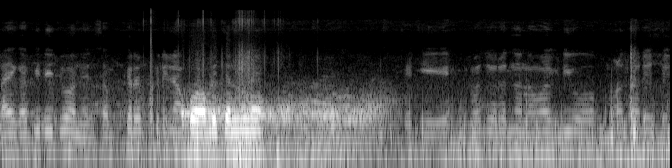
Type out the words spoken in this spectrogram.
લાઈક આપી દેજો અને સબસ્ક્રાઈબ કરી નાખો આપણી ચેનલને તેથી રોજે રોજના નવા વીડિયો મળતા રહેશે.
